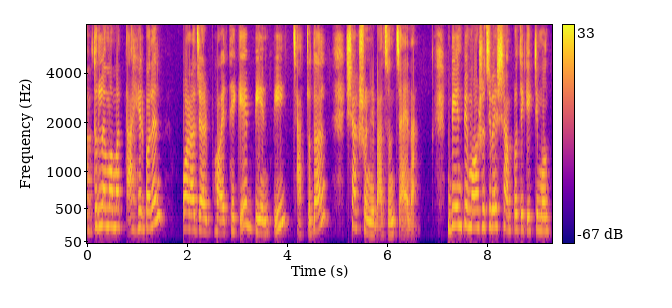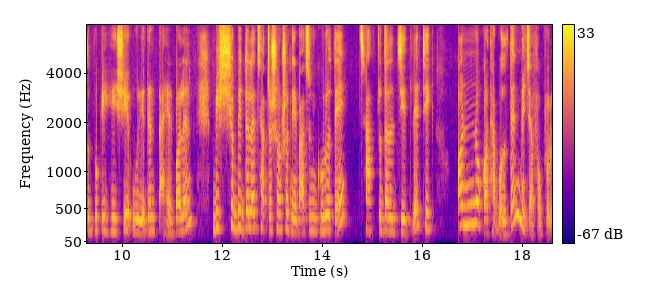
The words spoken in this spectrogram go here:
আব্দুল্লাহ মোহাম্মদ তাহের বলেন, পরাজয়ের ভয় থেকে বিএনপি ছাত্রদল শাকসু নির্বাচন চায় না। বিএনপি মহাসচিবের সাম্প্রতিক একটি মন্তব্যকে হেসে উড়িয়ে দেন তাহের বলেন, বিশ্ববিদ্যালয়ের ছাত্র সংসদ নির্বাচনগুলোতে ছাত্রদল জিতলে ঠিক অন্য কথা বলতেন মির্জা ফখরুল।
